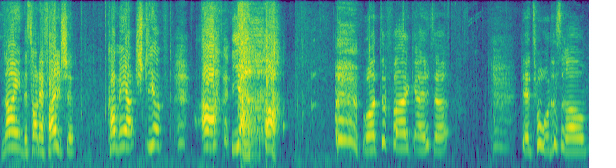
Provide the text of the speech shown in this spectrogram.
Nein, das war der falsche! Komm her, stirb! Ah, ja! What the fuck, Alter? Der Todesraum.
